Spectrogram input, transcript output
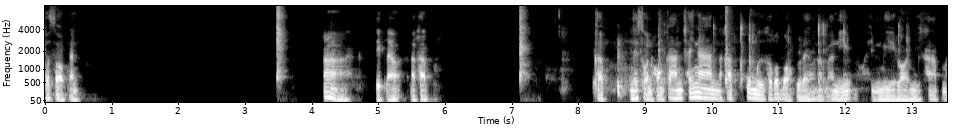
ทดสอบกัน อ่า ติดแล้วนะครับ ครับ ในส่วนของการใช้งานนะครับคู่มือเขาก็บอกอยู่แล้วนะครับ อันนี้เห็นมีรอยมีคราบไหม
